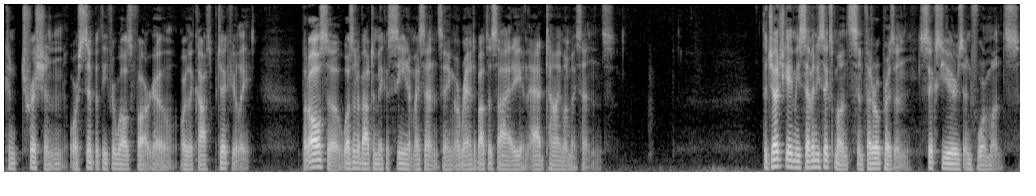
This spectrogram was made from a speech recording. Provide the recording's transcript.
contrition or sympathy for Wells Fargo, or the cops particularly, but also wasn't about to make a scene at my sentencing or rant about society and add time on my sentence. The judge gave me 76 months in federal prison, six years and four months.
